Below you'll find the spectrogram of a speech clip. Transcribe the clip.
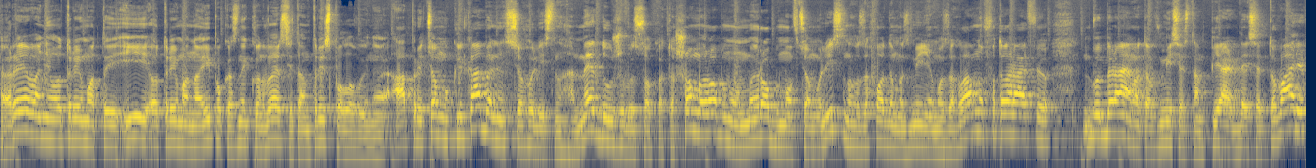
ревеню отримати, і отримано і показник конверсії там 3,5. А при цьому клікабельність цього лістинга не дуже висока. То що ми робимо? Ми робимо в цьому лістингу, заходимо, змінюємо заглавну фотографію, вибираємо там в місяць там 5-10 товарів,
